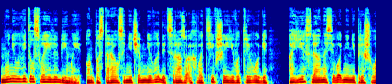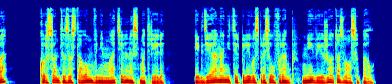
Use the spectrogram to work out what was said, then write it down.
но не увидел своей любимой. Он постарался ничем не выдать сразу охватившие его тревоги. А если она сегодня не пришла? Курсанты за столом внимательно смотрели. «И где она?» — нетерпеливо спросил Фрэнк. «Не вижу», — отозвался Пэл.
